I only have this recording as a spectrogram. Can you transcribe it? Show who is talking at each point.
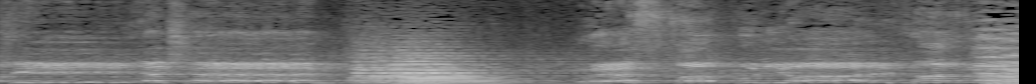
Speaker 1: figlia c'è, questa pugnal farà.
